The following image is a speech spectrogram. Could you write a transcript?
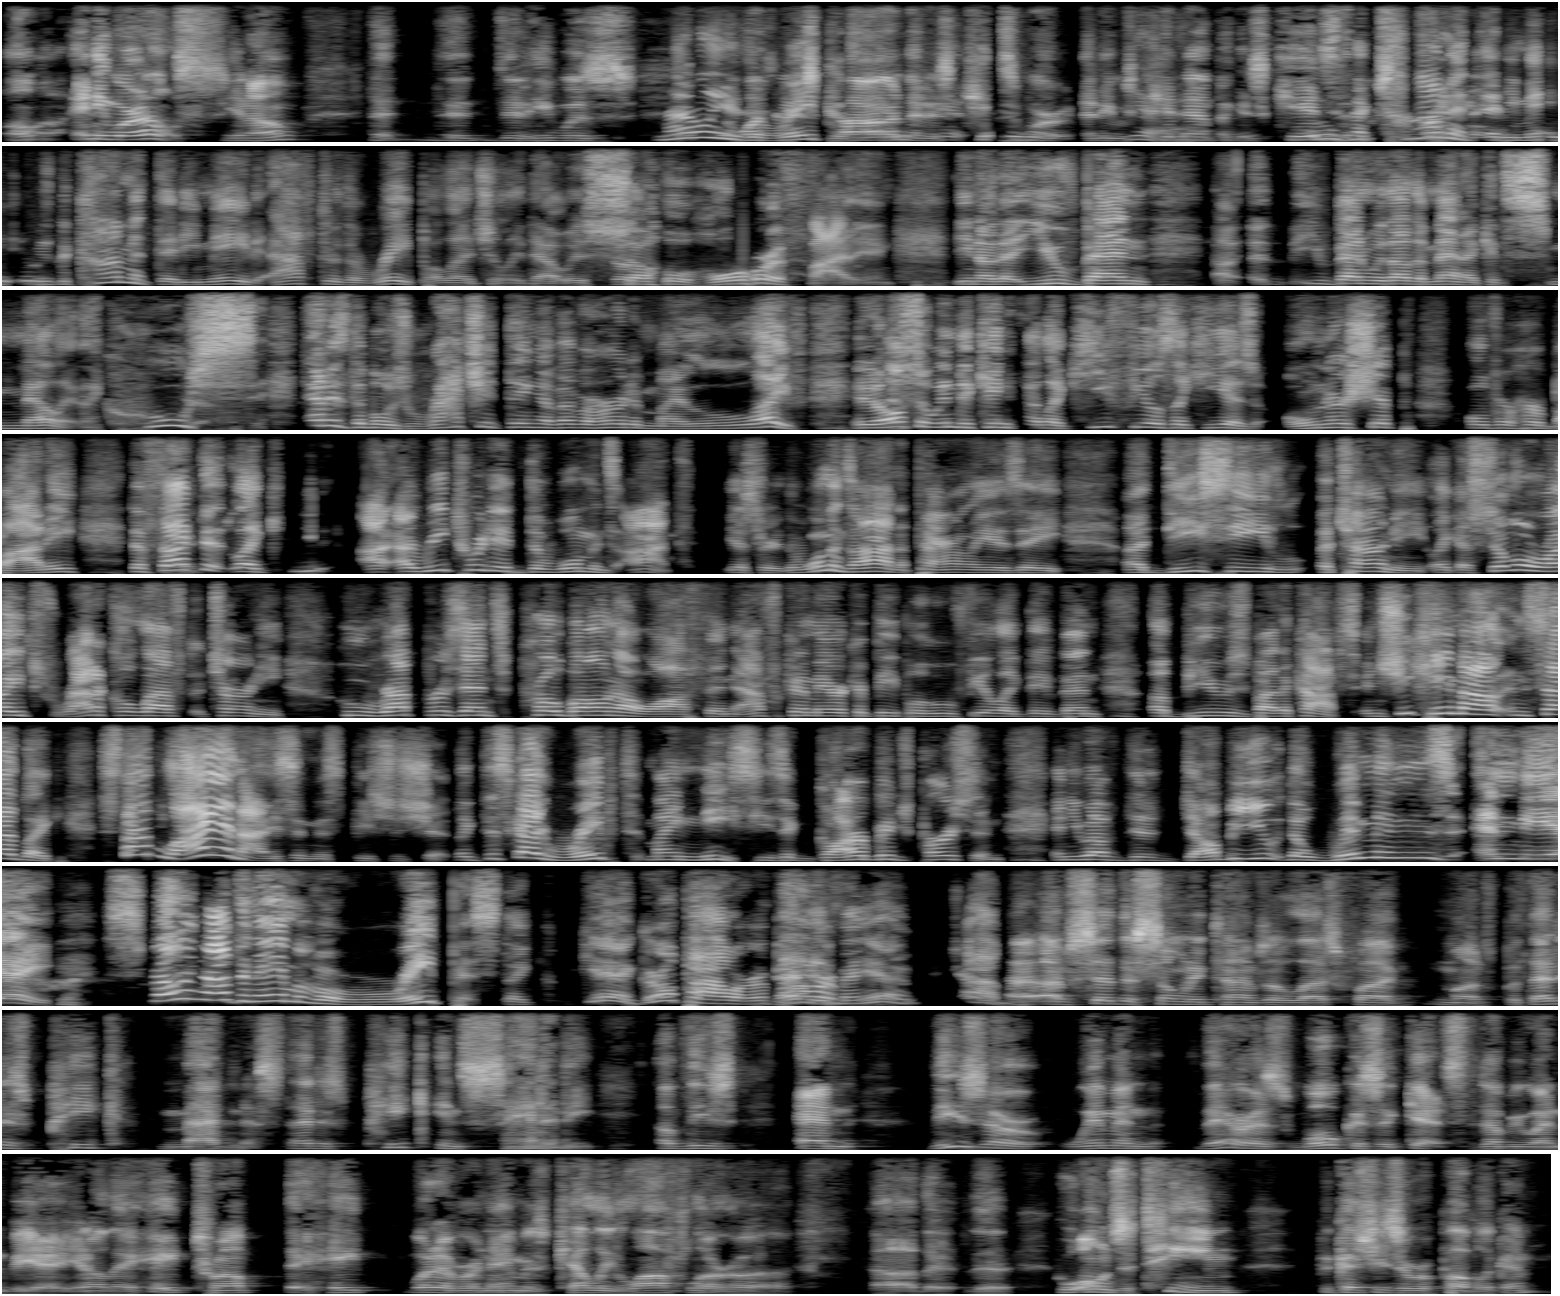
uh, anywhere else, you know? That, that, that he was not only the rape car that his kids were that he was yeah. kidnapping his kids. It was the comment that he made. It was the comment that he made after the rape, allegedly. That was so, so horrifying. You know that you've been uh, you've been with other men. I can smell it. Like who? Yeah. That is the most ratchet thing I've ever heard in my life. It also indicates that like he feels like he has ownership over her body. The fact right. that like I, I retweeted the woman's aunt yesterday. The woman's aunt apparently is a, a DC attorney, like a civil rights radical left attorney who represents pro bono often African American people who feel like they've been abused by the cops. And she came out and said, like, stop lionizing this piece of shit. Like this guy raped my niece. He's a garbage person. And you have the W, the women's NBA spelling out the name of a rapist. Like, yeah, girl power, empowerment. Is, yeah. I've said this so many times over the last five months, but that is peak madness. That is peak insanity of these. And these are women, they're as woke as it gets, the WNBA. You know, they hate Trump. They hate whatever her name is, Kelly Loeffler, uh, uh, the, the, who owns a team because she's a Republican.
